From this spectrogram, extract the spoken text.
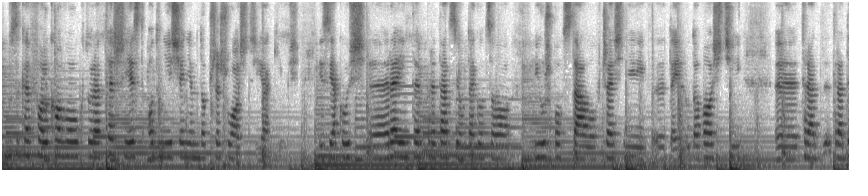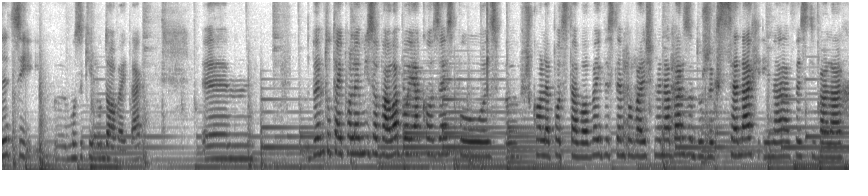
w muzykę folkową, która też jest odniesieniem do przeszłości jakimś. Jest jakąś e, reinterpretacją tego, co już powstało wcześniej w tej ludowości, e, tra, tradycji e, muzyki ludowej, tak? Ym, bym tutaj polemizowała, bo jako zespół z- w szkole podstawowej występowaliśmy na bardzo dużych scenach i na festiwalach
